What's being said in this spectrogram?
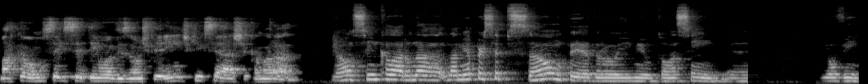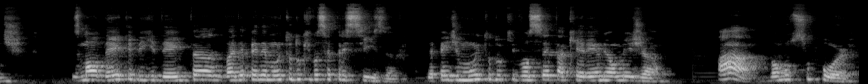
Marcão, não sei se você tem uma visão diferente, o que, você acha, camarada? Não, sim, claro. Na, na minha percepção, Pedro e Milton, assim, é, e ouvinte, Small Data e Big Data vai depender muito do que você precisa. Depende muito do que você está querendo e almejar. Ah, vamos supor.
